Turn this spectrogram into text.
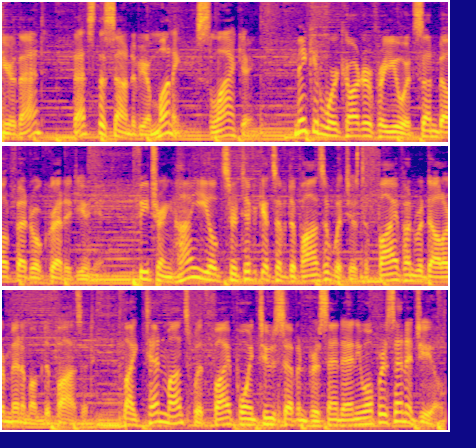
Hear that? That's the sound of your money slacking. Make it work harder for you at Sunbelt Federal Credit Union featuring high yield certificates of deposit with just a $500 minimum deposit, like 10 months with 5.27% annual percentage yield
